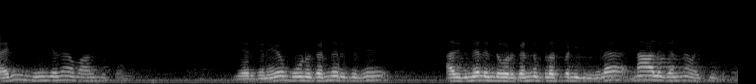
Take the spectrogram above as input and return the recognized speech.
சரி நீங்க தான் வாழ்ந்து போங்க. ஏற்கனவே மூணு கண்ணு இருக்குது. அதுக்கு மேல இந்த ஒரு கண்ணு பிளஸ் பண்ணிக்கிறீங்களா? நாலு கண்ணை வச்சுட்டு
